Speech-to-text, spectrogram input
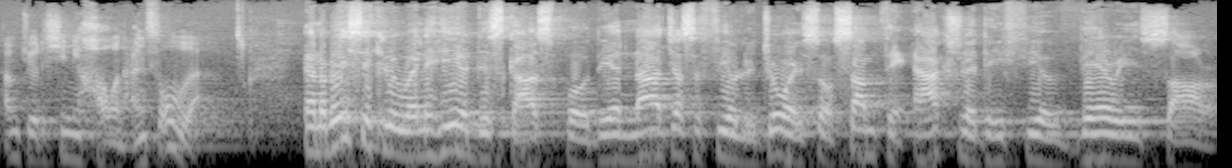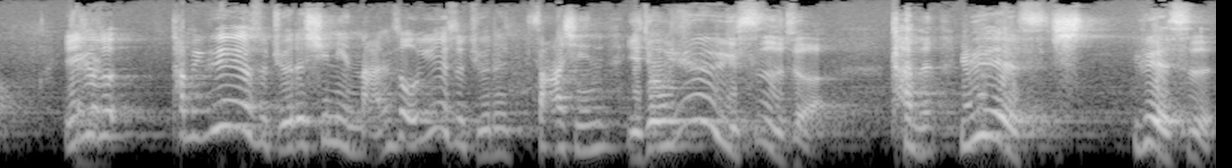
他们觉得心里好难受的。And basically, when they hear this gospel, they are not just feel rejoice or something. Actually, they feel very sorrow. 也就是，他们越是觉得心里难受，越是觉得扎心，也就预示着他们越是越是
